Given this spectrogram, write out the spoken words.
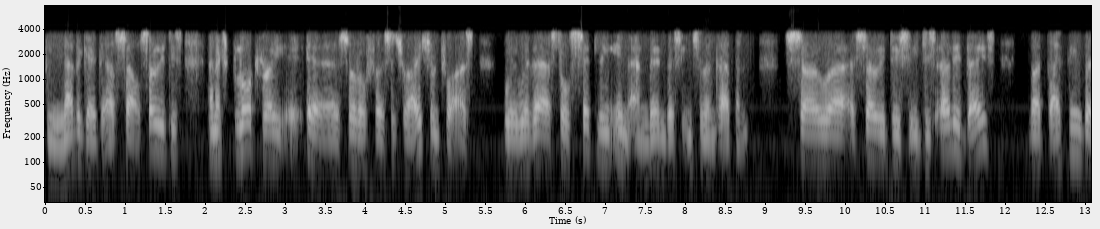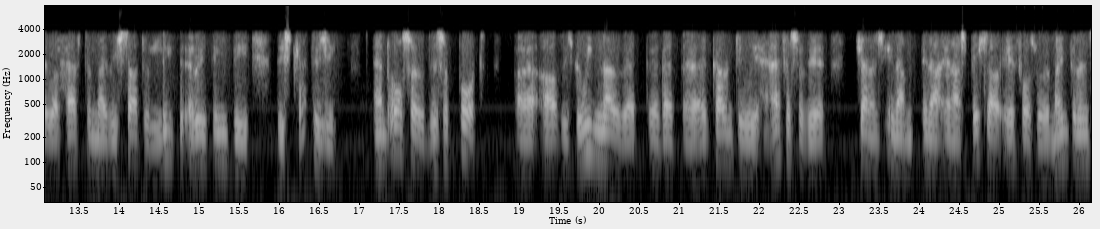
to, navigate ourselves. So it is an exploratory uh, sort of uh, situation for us where they are still settling in and then this incident happened. So uh, so it is it is early days, but I think they will have to maybe start to rethink the, the strategy and also the support uh, of this. We know that uh, that uh, currently we have a severe challenge in our in our, in our special air force with the maintenance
